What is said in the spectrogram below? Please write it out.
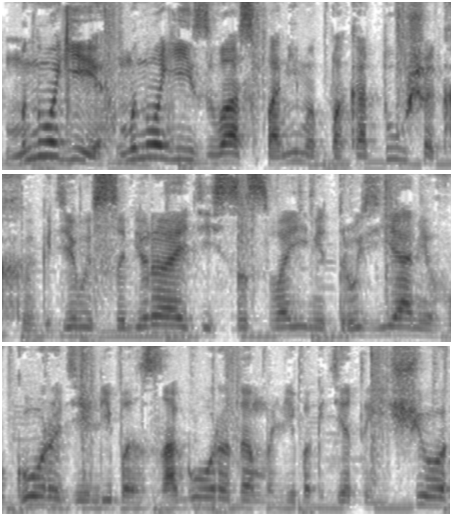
Многие, многие из вас, помимо покатушек, где вы собираетесь со своими друзьями в городе, либо за городом, либо где-то еще,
